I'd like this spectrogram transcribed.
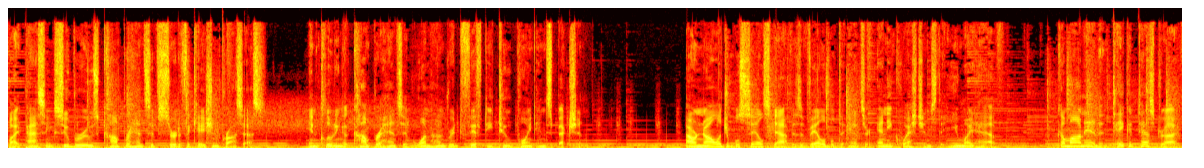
by passing Subaru's comprehensive certification process, including a comprehensive 152-point inspection. Our knowledgeable sales staff is available to answer any questions that you might have. Come on in and take a test drive.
